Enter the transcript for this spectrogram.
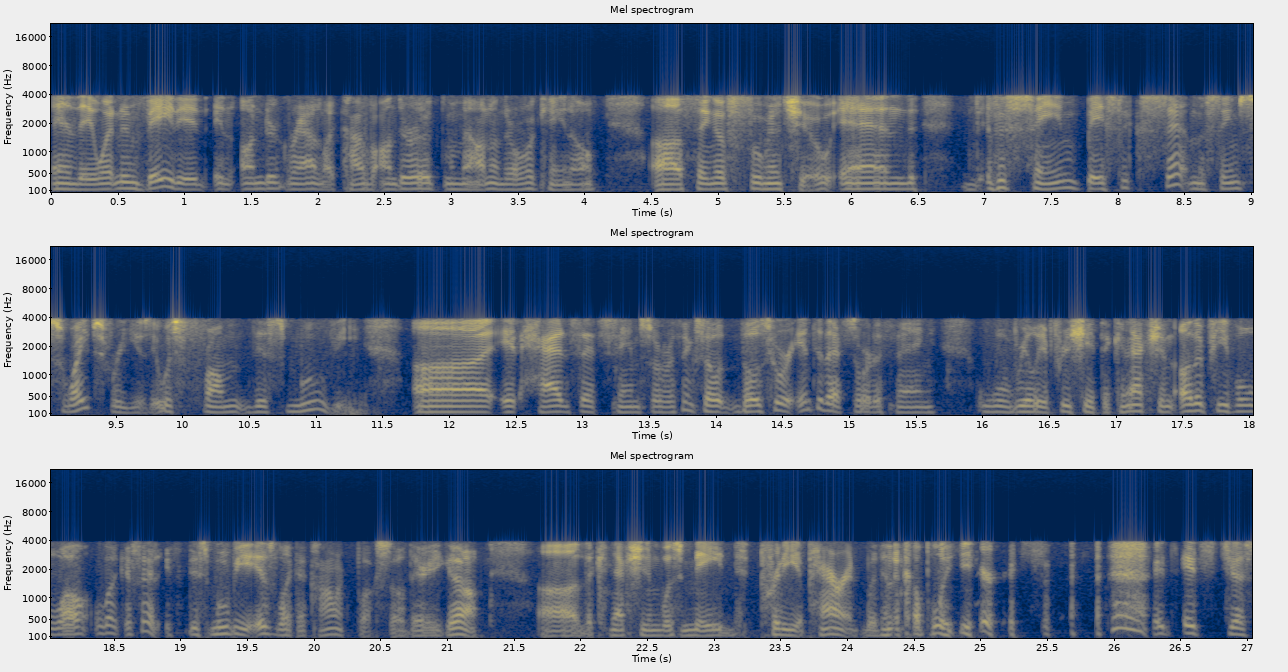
and they went and invaded an underground, like kind of under a mountain, under a volcano, uh, thing of Fu Manchu, and the same basic set and the same swipes were used. It was from this movie. Uh, it had that same sort of thing. So those who are into that sort of thing will really appreciate the connection. Other people, well, like I said, this movie is like a comic book, so there you go. Uh, the connection was made pretty apparent within a couple of years. it, it's just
